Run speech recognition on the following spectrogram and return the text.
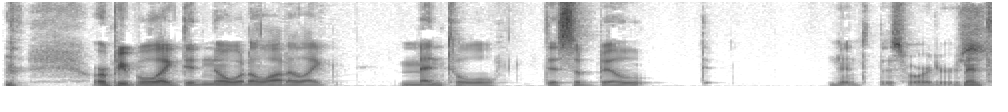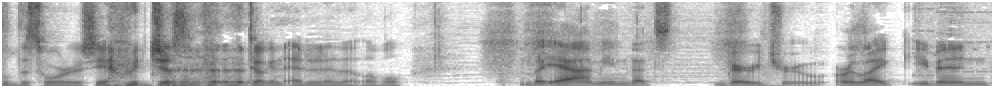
or people like didn't know what a lot of like mental disabil Mental disorders. mental disorders yeah we just took and edited that level But yeah, I mean that's very true. Or like even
